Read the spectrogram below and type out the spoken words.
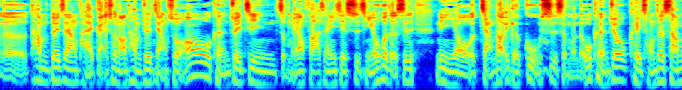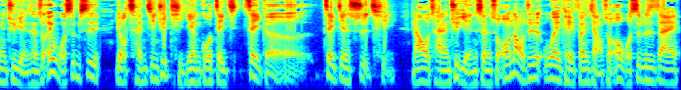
了他们对这张牌感受，然后他们就讲说，哦，我可能最近怎么样发生一些事情，又或者是你有讲到一个故事什么的，我可能就可以从这上面去延伸说，诶，我是不是有曾经去体验过这这个这件事情，然后我才能去延伸说，哦，那我就是我也可以分享说，哦，我是不是在。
